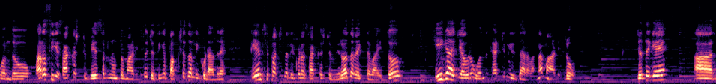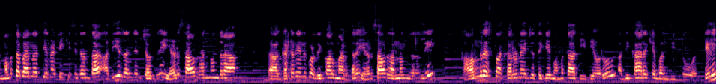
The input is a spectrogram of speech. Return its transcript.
ಒಂದು ಮನಸ್ಸಿಗೆ ಸಾಕಷ್ಟು ಬೇಸರ ಉಂಟು ಮಾಡಿತ್ತು. ಜೊತೆಗೆ ಪಕ್ಷದಲ್ಲಿ ಕೂಡ, ಆದ್ರೆ ಟಿಎಂಸಿ ಪಕ್ಷದಲ್ಲಿ ಕೂಡ ಸಾಕಷ್ಟು ವಿರೋಧ ವ್ಯಕ್ತವಾಯಿತು. ಹೀಗಾಗಿ ಅವರು ಒಂದು ಗಟ್ಟಿ ನಿರ್ಧಾರವನ್ನ ಮಾಡಿದ್ರು. ಜೊತೆಗೆ, ಆ, ಮಮತಾ ಬ್ಯಾನರ್ಜಿಯನ್ನ ಟೀಕಿಸಿದಂತ ಅಧೀರ್ ರಂಜನ್ ಚೌಧರಿ ಎರಡ್ ಸಾವಿರದ ಹನ್ನೊಂದರ ಘಟನೆಯನ್ನು ಕೂಡ ರಿಕಾಲ್ ಮಾಡ್ತಾರೆ. ಎರಡ್ ಸಾವಿರದ ಹನ್ನೊಂದರಲ್ಲಿ ಕಾಂಗ್ರೆಸ್ನ ಕರುಣೆ ಜೊತೆಗೆ ಮಮತಾ ದೀದಿ ಅವರು ಅಧಿಕಾರಕ್ಕೆ ಬಂದಿದ್ರು ಅಂತೇಳಿ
